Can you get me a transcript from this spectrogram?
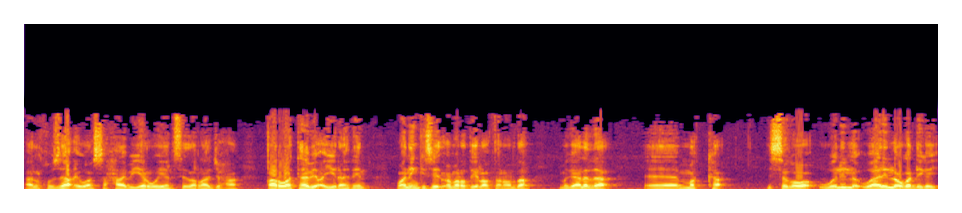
Alkhusaaci waa saxaabi yar weeyaan sida raajixa. Qaar waa taabic ay yidhahdeen waa ninkii sayid cumar radi allahu ta arda magaalada maka isagoo weli waali looga dhigay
